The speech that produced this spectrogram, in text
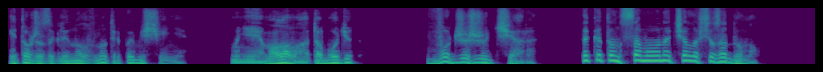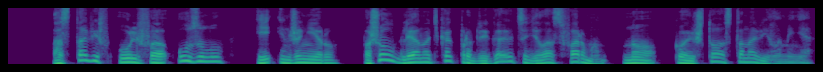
и тоже заглянул внутрь помещения. «Мне маловато будет». Вот же жучара! Так это он с самого начала все задумал. Оставив Ульфа Узулу и инженеру, пошел глянуть, как продвигаются дела с фармом, но кое-что остановило меня.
